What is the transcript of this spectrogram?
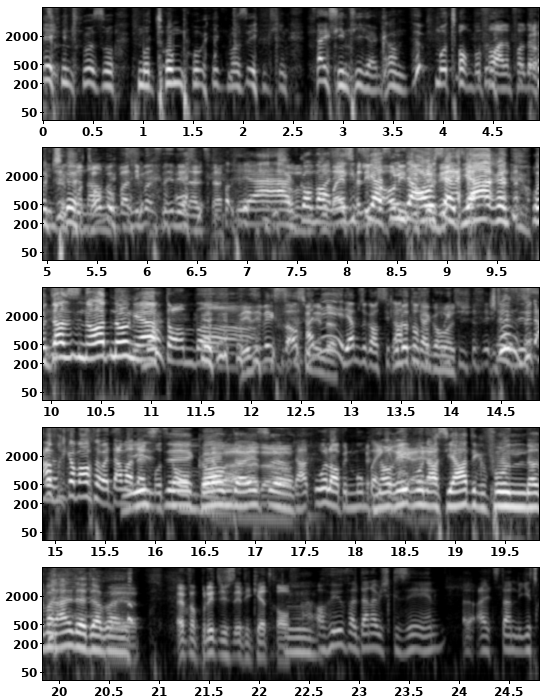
irgendwo so Motombo, irgendwo aus Indien. Zeig sie einen Tiger, komm. Motombo vor allem voll der indische Motombo Name. war niemals in Indien, Alter. Ja, Aber komm mal, wobei er es gibt ja lieber als auch nicht Inder aus seit Jahren. Und das ist in Ordnung, ja. Motombo. Der sieht wenigstens aus wie Ah ein Inder. nee, die haben sogar aus Und du hast Südafrika noch so geholt. britisches Stimmt, siehste? Südafrika war auch dabei. Da war dein Siehste, Motombo. komm, da Ja, ist da. er. Der hat Urlaub in Mumbai Noch gemacht. irgendwo einen Asiate gefunden, da waren alle dabei. Einfach britisches Etikett drauf. Auf jeden Fall, dann habe ich gesehen, äh, als dann, jetzt,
